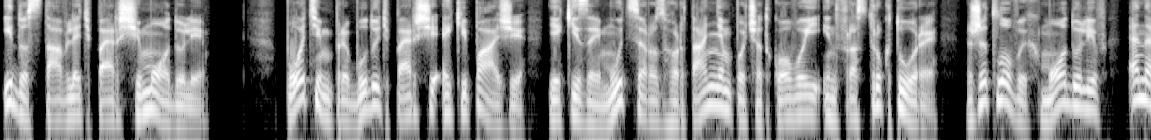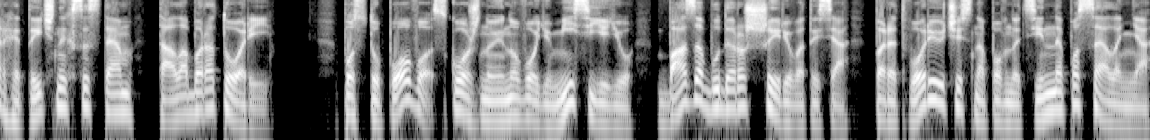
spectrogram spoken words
і доставлять перші модулі. Потім прибудуть перші екіпажі, які займуться розгортанням початкової інфраструктури, житлових модулів, енергетичних систем та лабораторій. Поступово з кожною новою місією база буде розширюватися, перетворюючись на повноцінне поселення,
